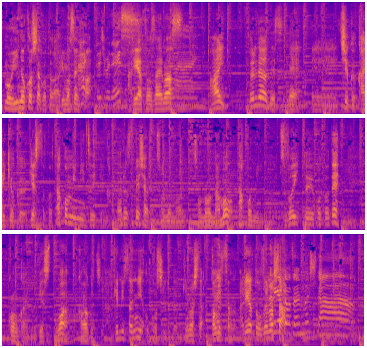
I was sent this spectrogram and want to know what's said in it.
もう言い残したことはありませんか、はい大丈夫です。ありがとうございます。ははい、それではですね、えー、祝開局ゲストとタコミンについて語るスペシャル。その,、ま、その名もタコミンの集いということで今回のゲストは川口明美さんにお越しいただきました。川口さん、ありがとうございました。ありがとうございました。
